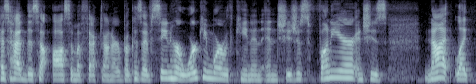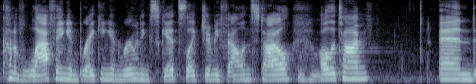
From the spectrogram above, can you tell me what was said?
has had this awesome effect on her because I've seen her working more with Kenan and she's just funnier and she's not like kind of laughing and breaking and ruining skits like Jimmy Fallon style all the time and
